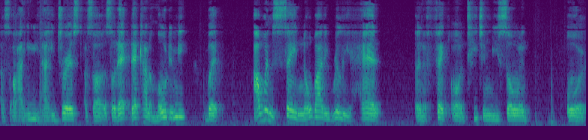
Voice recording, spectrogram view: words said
I saw how he how he dressed. I saw so that that kind of molded me. But I wouldn't say nobody really had an effect on teaching me sewing or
